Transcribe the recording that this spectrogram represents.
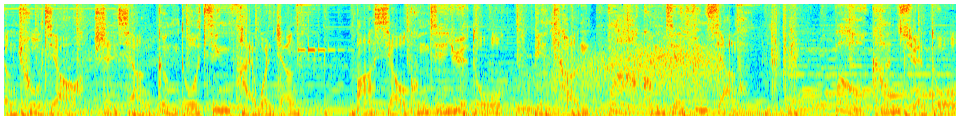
将触角伸向更多精彩文章，把小空间阅读变成大空间分享。报刊选读，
